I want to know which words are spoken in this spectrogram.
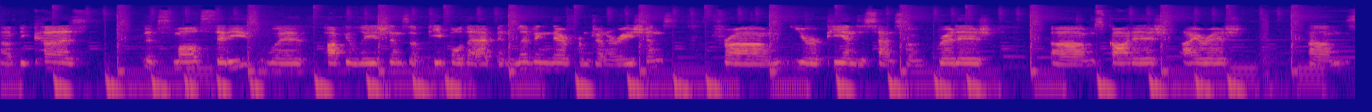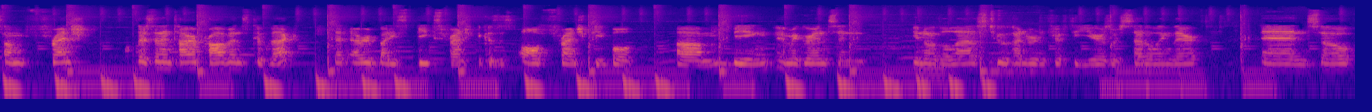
uh, because it's small cities with populations of people that have been living there from generations from European descent, so British, um, Scottish, Irish, um, some French. There's an entire province, Quebec, that everybody speaks French because it's all French people um, being immigrants and you know the last 250 years are settling there. And so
